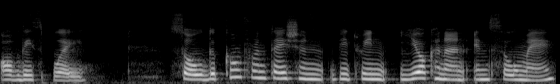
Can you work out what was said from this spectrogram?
of this play. So the confrontation between Iokanaan and Salome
